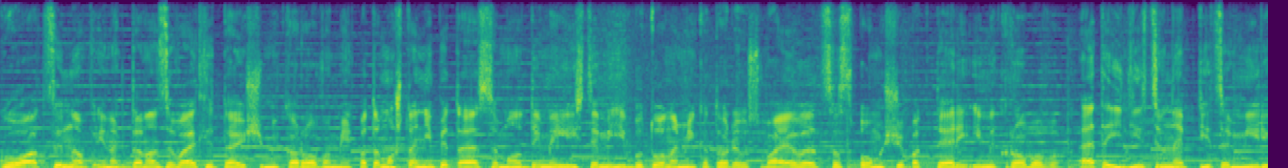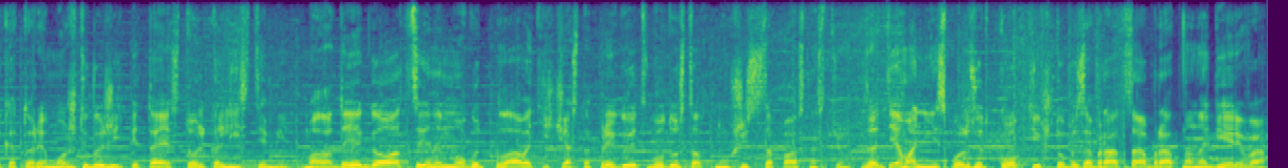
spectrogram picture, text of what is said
Гуацинов иногда называют летающими коровами, потому что они питаются молодыми листьями и бутонами, которые усваиваются с помощью бактерий и микробов. Это единственная птица в мире, которая может выжить питаясь только листьями. Молодые гуацины могут плавать и часто прыгают в воду, столкнувшись с опасностью. Затем они используют когти, чтобы забраться обратно на дерево.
